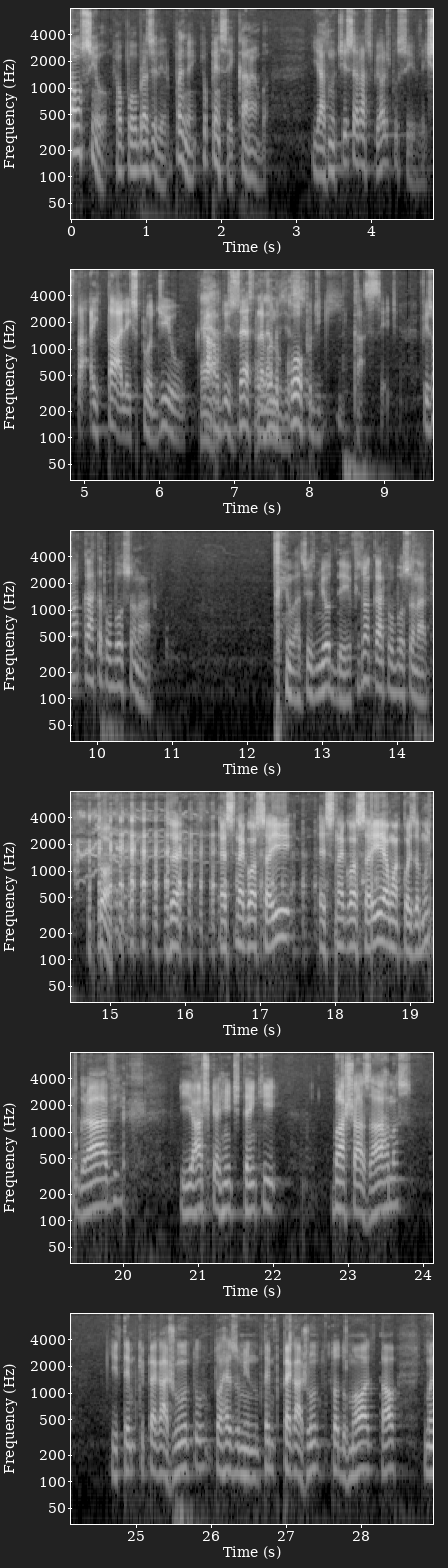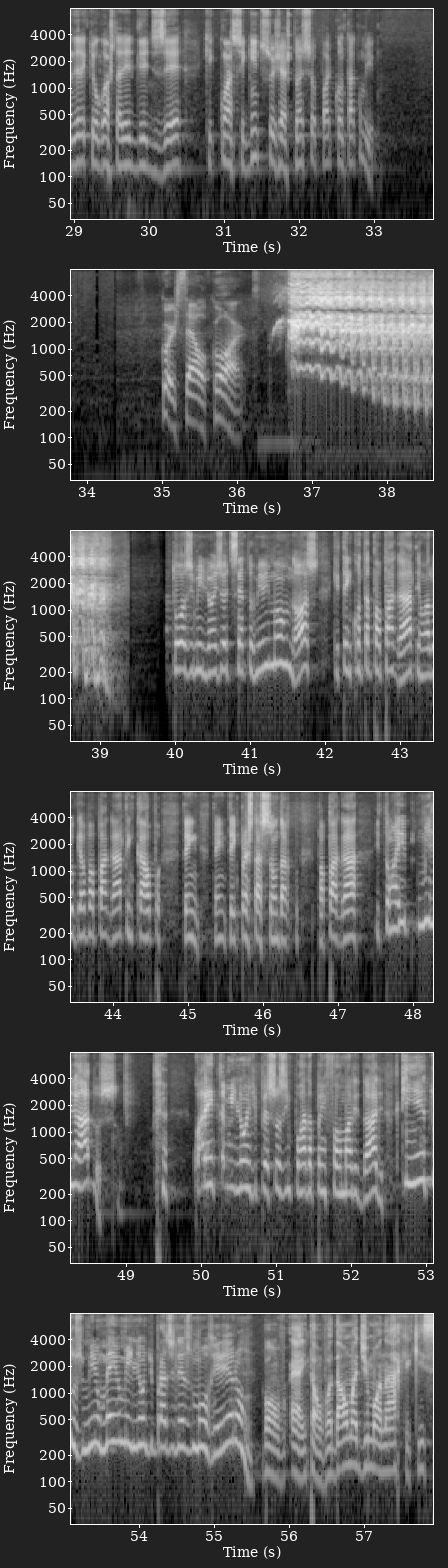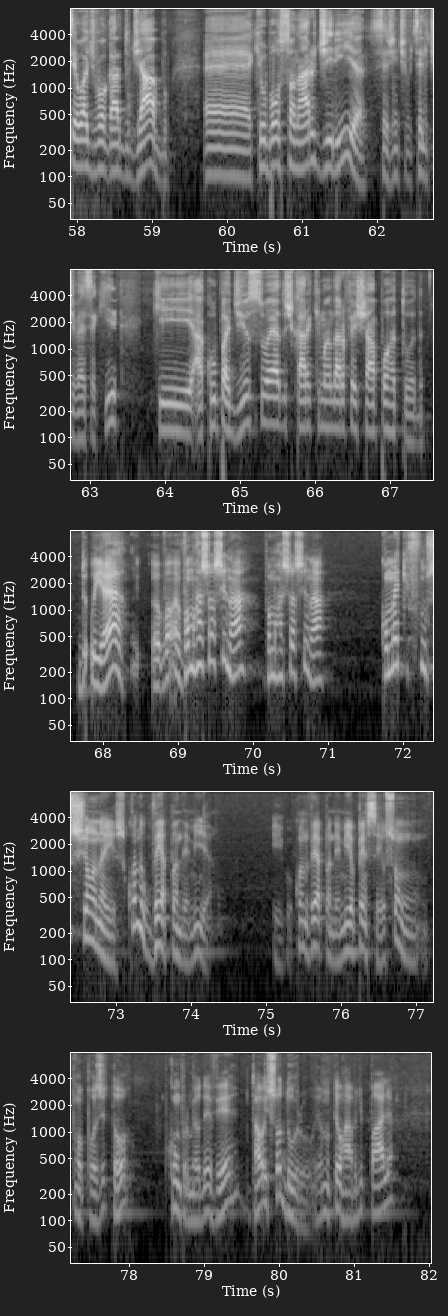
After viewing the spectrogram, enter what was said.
a um senhor, que é o povo brasileiro. Pois bem, eu pensei, caramba, e as notícias eram as piores possíveis. A Itália explodiu, é, carro do exército levando o corpo de que cacete. Fiz uma carta para o Bolsonaro. Eu às vezes me odeio. Fiz uma carta para o Bolsonaro. Ó, esse negócio aí, esse negócio aí é uma coisa muito grave e acho que a gente tem que baixar as armas e temos que pegar junto. Estou resumindo, temos que pegar junto, todo modo e tal. De maneira que eu gostaria de lhe dizer que com as seguintes sugestões o senhor pode contar comigo. Corcel Cor. 14 milhões e 800 mil irmãos nossos que tem conta para pagar, tem um aluguel para pagar, tem carro, tem, tem, tem prestação para pagar e estão aí humilhados. 40 milhões de pessoas empurradas para a informalidade. 500 mil, meio milhão de brasileiros morreram. Bom, é, então, vou dar uma de monarca aqui, seu advogado do diabo, é, que o Bolsonaro diria, se, a gente, se ele tivesse aqui, que a culpa disso é dos caras que mandaram fechar a porra toda. E é, vamos raciocinar, vamos raciocinar. Como é que funciona isso? Quando veio a pandemia, Igor, quando veio a pandemia, eu pensei, eu sou um opositor, cumpro o meu dever tal, e sou duro. Eu não tenho rabo de palha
